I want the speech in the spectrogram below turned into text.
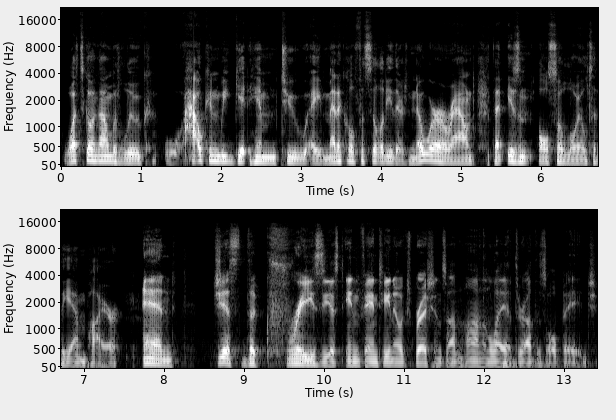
what's going on with Luke. How can we get him to a medical facility? There's nowhere around that isn't also loyal to the Empire. and just the craziest Infantino expressions on Han and Leia throughout this whole page.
